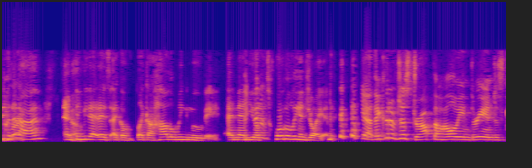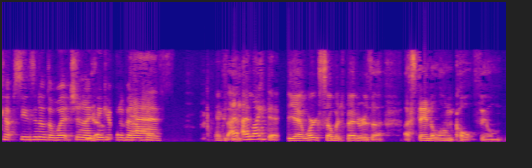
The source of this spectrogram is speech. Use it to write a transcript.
put it on and Yeah. think that it's like a like a Halloween movie, and then you'll totally enjoy it. yeah they could have just dropped the halloween 3 and just kept season of the witch and i Yeah. think it would have been okay yes, because I, I liked it. Yeah, it works so much better as a, a standalone cult film.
